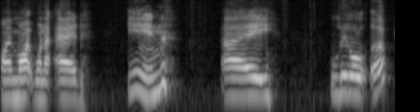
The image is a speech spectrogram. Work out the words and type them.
I might want to add in a little up,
